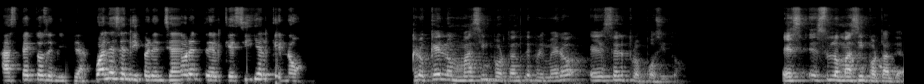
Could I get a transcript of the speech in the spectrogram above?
aspectos de mi vida? ¿Cuál es el diferenciador entre el que sí y el que no? Creo que lo más importante primero es el propósito. Es, es lo más importante.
